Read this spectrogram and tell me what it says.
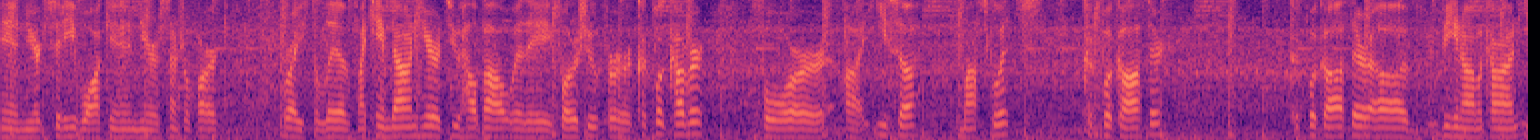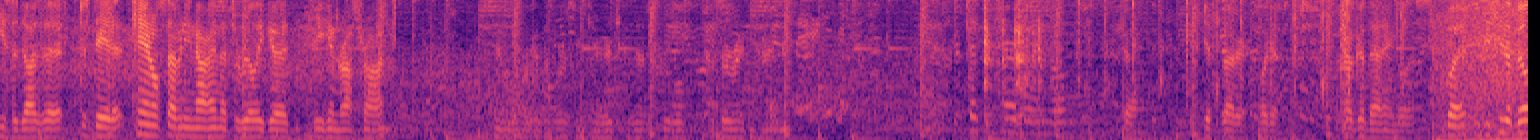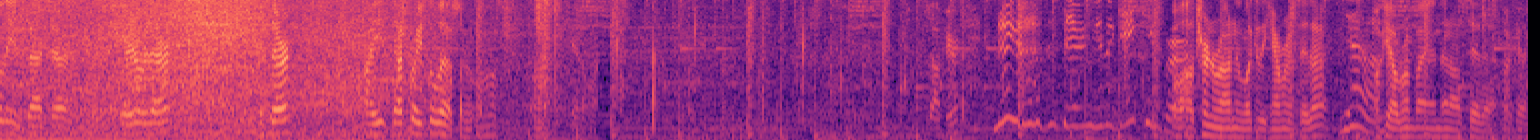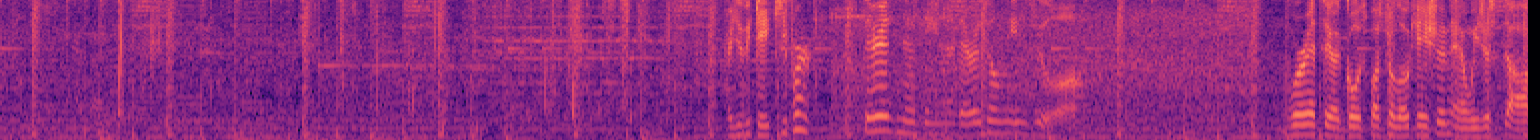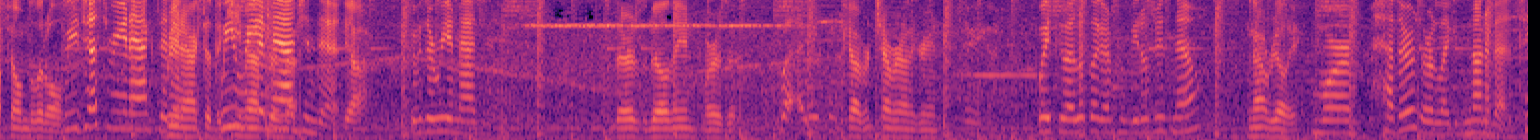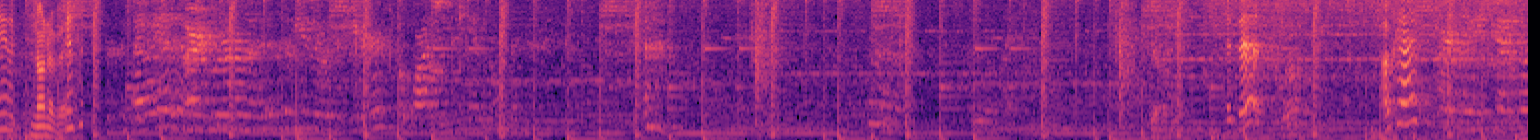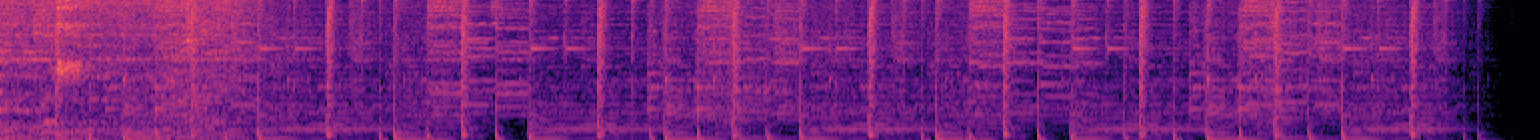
New York City, walk-in near Central Park where I used to live. I came down here to help out with a photo shoot for cookbook cover for uh, Isa Moskowitz, cookbook author. Cookbook author of Vegan Veganomicon, Isa does it. Just ate at Candle 79, that's a really good vegan restaurant. And we'll look at the horse and carriage because that's cool. They're right behind me. That's terrible angle. Okay, gets better. Look at look how good that angle is. But if you see the buildings back there, right over there, right there, I that's where I used to live. So off, off. Stop here. No, you don't have to say you're the gatekeeper. Well, I'll turn around and look at the camera and say that. yeah. Okay, I'll run by and then I'll say that. Okay. Are you the gatekeeper? There is no Dana. There is only Zuul. We're at the Ghostbuster location and we just uh, filmed a little. We just reenacted, Reenacted it. the We Keymaster and the- reimagined it. Yeah. It was a reimagining. There's the building. Where is it? What I would think. Cavern, Tavern on the Green. There you go. Wait, do I look like I'm from Beetlejuice now? Not really. More Heather's or like none of it? See, None of it. this is. Alright, Is it? Okay.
